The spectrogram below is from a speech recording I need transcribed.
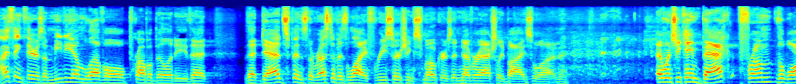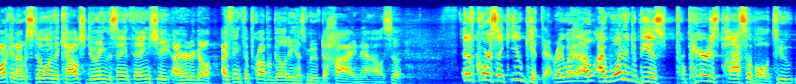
I think there's a medium level probability that, that dad spends the rest of his life researching smokers and never actually buys one. And when she came back from the walk and I was still on the couch doing the same thing, she, I heard her go, I think the probability has moved to high now. So, and of course, like you get that, right? I, I wanted to be as prepared as possible to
